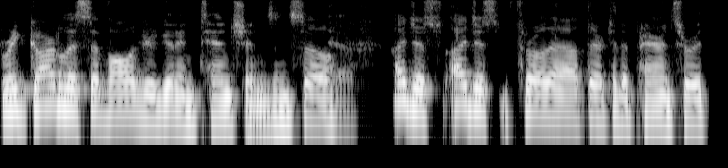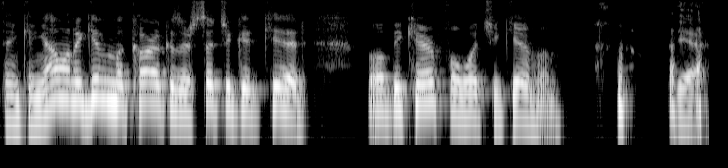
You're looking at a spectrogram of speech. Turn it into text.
regardless of all of your good intentions. And so yeah. i just i just throw that out there to the parents who are thinking i want to give them a car because they're such a good kid. Well be careful what you give them yeah.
